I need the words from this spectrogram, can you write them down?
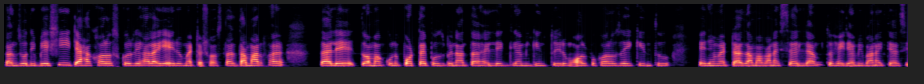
কারণ যদি বেশি টাকা খরচ করে হালাই এরকম একটা সস্তার দামার ফার, তাহলে তো আমার কোনো পর্তায় পচবে না। তাহলে আমি কিন্তু এরকম অল্প খরচেই কিন্তু এরকম একটা জামা বানাইছে চাইলাম তো সেইটা আমি বানাইতে আছি,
